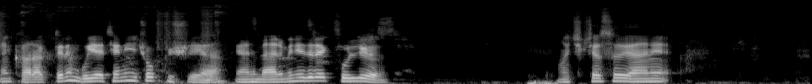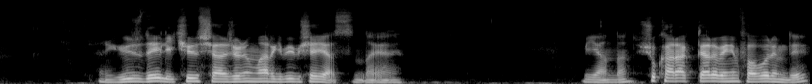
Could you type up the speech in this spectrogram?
Yani karakterin bu yeteneği çok güçlü ya. Yani mermini direkt fullüyor. Açıkçası yani 100 değil 200 şarjörüm var gibi bir şey aslında yani. Bir yandan. Şu karakter benim favorimdi.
